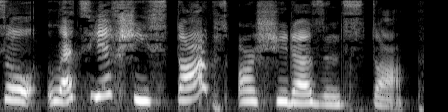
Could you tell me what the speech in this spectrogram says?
so let's see if she stops or she doesn't stop.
